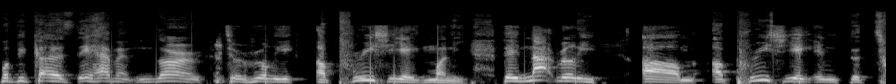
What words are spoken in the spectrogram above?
but because they haven't learned to really appreciate money. They're not really um, appreciating the t-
